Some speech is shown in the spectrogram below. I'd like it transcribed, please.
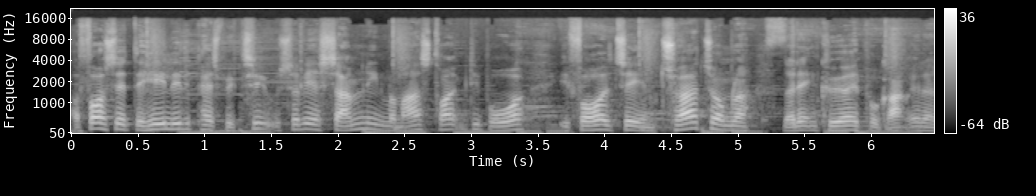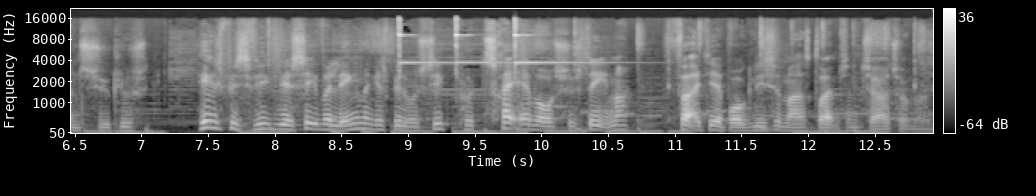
Og for at sætte det hele lidt i perspektiv, så vil jeg sammenligne, hvor meget strøm de bruger i forhold til en tørretumler, når den kører et program eller en cyklus. Helt specifikt vil jeg se, hvor længe man kan spille musik på tre af vores systemer, før de har brugt lige så meget strøm som tørretumleren.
